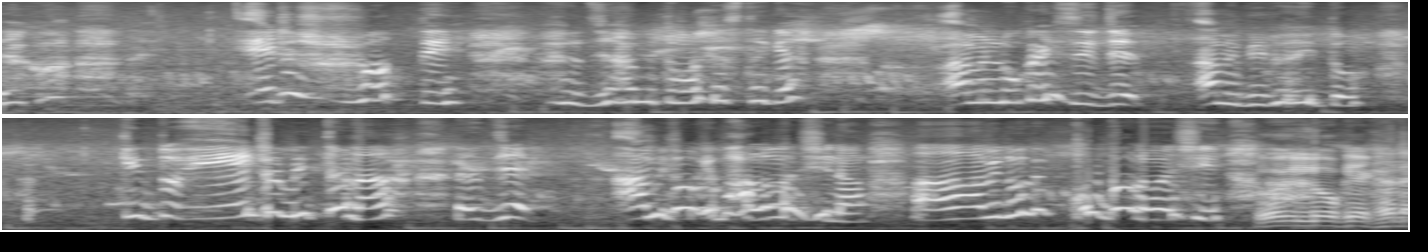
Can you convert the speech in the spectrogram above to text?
দেখো এটা সত্যি যে আমি তোমার কাছ থেকে আমি লুকাইছি যে আমি বিবাহিত। কিন্তু এটা মিথ্যা না যে আমি তোমাকে ভালোবাসি না। আমি তোমাকে খুব ভালোবাসি। ওই লোক এখানে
